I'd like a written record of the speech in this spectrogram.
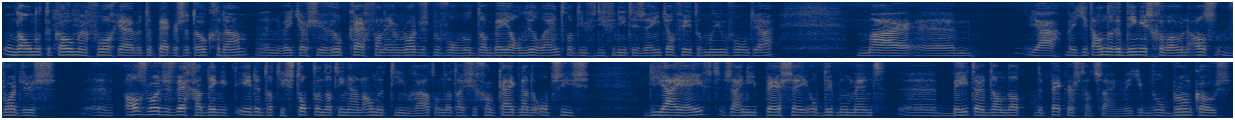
om daaronder te komen. En vorig jaar hebben de Packers het ook gedaan. En weet je, als je hulp krijgt van Aaron Rodgers bijvoorbeeld, dan ben je al een heel eind. Want die, die verdient in zijn eentje al 40 miljoen volgend jaar. Maar ehm, ja, weet je, het andere ding is gewoon, als Rodgers, eh, als Rodgers weggaat, denk ik eerder dat hij stopt dan dat hij naar een ander team gaat. Omdat als je gewoon kijkt naar de opties die hij heeft, zijn die per se op dit moment eh, beter dan dat de Packers dat zijn. Weet je, ik bedoel, Broncos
